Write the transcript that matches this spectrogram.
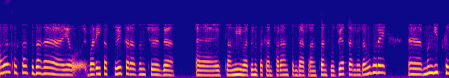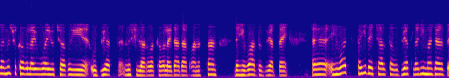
اول خو تاسو دغه یو وړي تفسیر تر ازم چې د اسلامي ودونو په کانفرنس د افغانستان په وضعیت درلوده وګورئ مونږ هیڅ کله نشو کولای وایو چې هغه وضعیت نشي لغوه کولای دا د افغانستان د هیواد وضعیت دی هیواد صحیح دی چې هلته وضعیت لري مګر د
